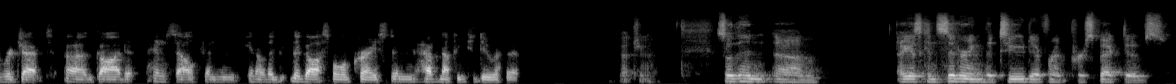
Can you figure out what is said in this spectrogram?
reject uh, God Himself and you know the the gospel of Christ and have nothing to do with it. Gotcha. So then, um, I guess considering the two different perspectives,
